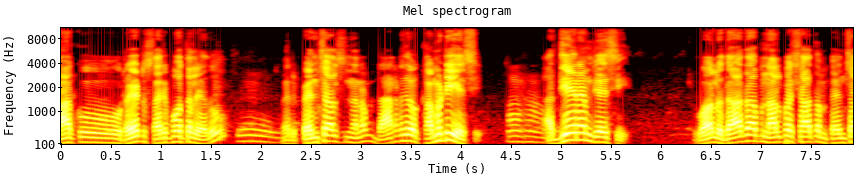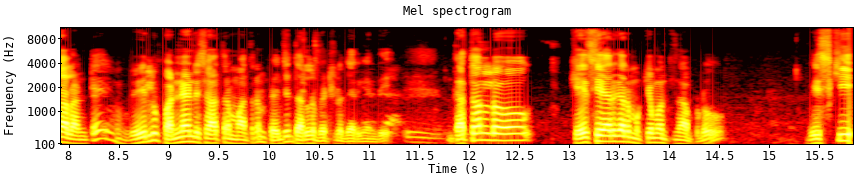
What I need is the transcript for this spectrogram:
మాకు రేటు సరిపోతలేదు. మరి పెంచాల్సిందన్నప్పుడు దాని మీద ఒక కమిటీ వేసి. అధ్యయనం చేసి వాళ్ళు దాదాపు నలభై శాతం పెంచాలంటే వీళ్ళు పన్నెండు శాతం మాత్రం పెంచి ధరలు పెట్టడం జరిగింది. గతంలో కేసీఆర్ గారు ముఖ్యమంత్రి ఉన్నప్పుడు విస్కీ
